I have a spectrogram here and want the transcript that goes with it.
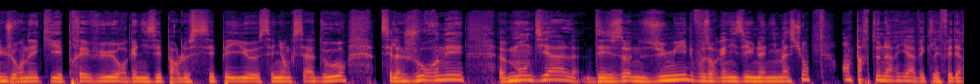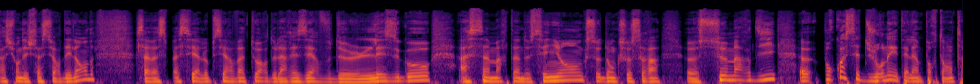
une journée qui est prévue, organisée par le CPIE Seignang Sadour. C'est la journée mondiale des zones humides. Vous organisez une animation en partenariat avec les fédérations des chasseurs des Landes. Ça va se passer à l'observatoire de la réserve de l'Esgo, à Saint-Martin de Seignax. Donc ce sera euh, ce mardi. Euh, pourquoi cette journée est-elle importante?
